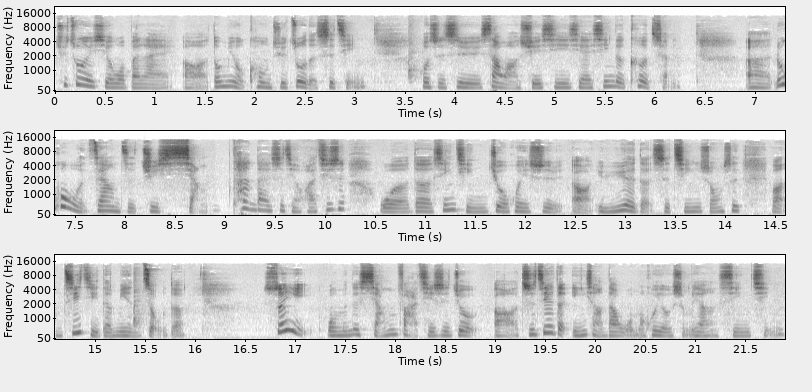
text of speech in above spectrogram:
去做一些我本来呃都没有空去做的事情，或者是上网学习一些新的课程。呃，如果我这样子去想看待事情的话，其实我的心情就会是呃愉悦的，是轻松，是往积极的面走的。所以我们的想法其实就呃直接的影响到我们会有什么样的心情。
